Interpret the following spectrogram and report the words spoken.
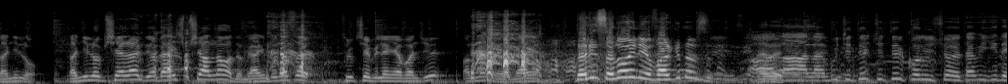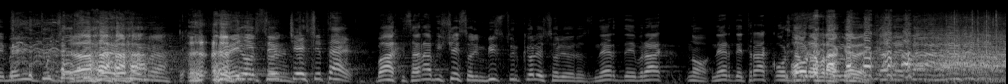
Danilo. Danilo bir şeyler diyor. Ben hiçbir şey anlamadım. Yani bu nasıl Türkçe bilen yabancı anlamıyorum. Yani Danilo sana oynuyor farkında mısın? Allah Allah bu çıtır çıtır konuşuyor tabii ki de. Benim Türkçe süper Benim Türkçe süper. Bak sana bir şey söyleyeyim. Biz Türk öyle söylüyoruz. Nerede bırak? No, nerede trak orada, Orada bırak, evet. Dikkat et ha.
